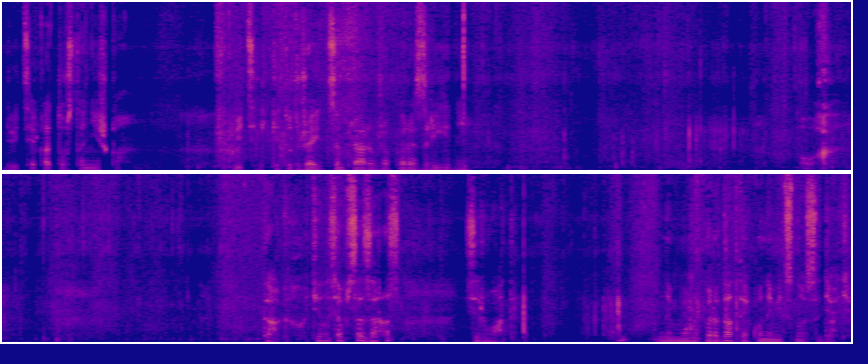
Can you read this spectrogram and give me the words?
Дивіться, яка товста ніжка. Дивіться, які тут вже екземпляри вже перезріли. Ох. Так, хотілося все зараз зірвати. Не можу передати, як вони міцно сидять.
